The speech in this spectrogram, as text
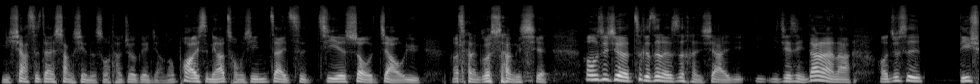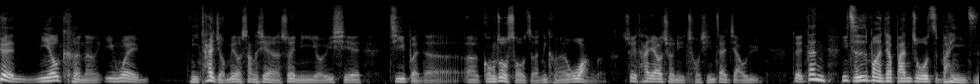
你下次再上线的时候，他就会跟你讲说，不好意思，你要重新再次接受教育，然后才能够上线。然 后我就觉得这个真的是很吓一一一件事情。当然啦，哦，就是的确你有可能因为。你太久没有上线了，所以你有一些基本的呃工作守则，你可能会忘了，所以他要求你重新再教育。对，但你只是帮人家搬桌子、搬椅子，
